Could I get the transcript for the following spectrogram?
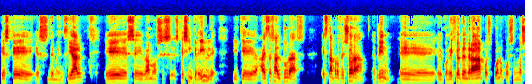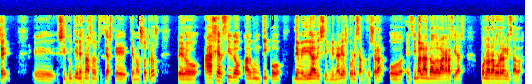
es que es demencial, es, eh, vamos, es, que es increíble. Y que a estas alturas, esta profesora, en fin, eh, el colegio tendrá, pues bueno, pues no sé, eh, si tú tienes más noticias que, nosotros, pero ¿ha ejercido algún tipo de medida disciplinaria sobre esta profesora o encima le han dado las gracias por la labor realizada?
